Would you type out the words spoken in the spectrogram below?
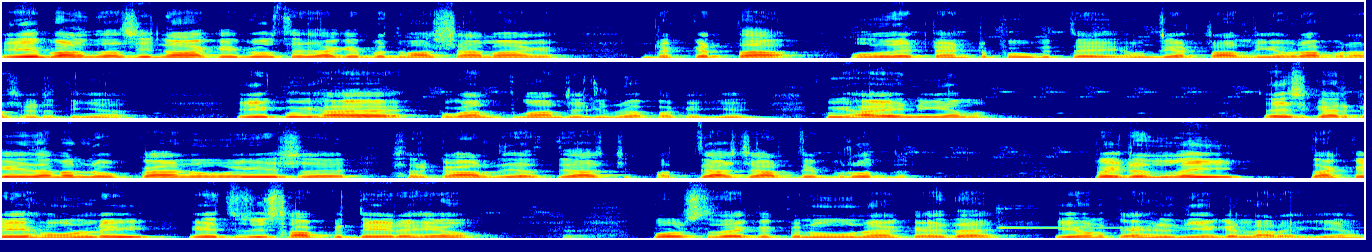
ਇਹ ਬਣਦਾ ਸੀ ਨਾ ਕਿ ਵੀ ਉੱਥੇ ਜਾ ਕੇ ਬਦਮਾਸ਼ਾਂ ਵਾਂਗ ਡੱਕਰਤਾ ਉਹਦੇ ਟੈਂਟ ਫੂਕ ਫੂਕਤੇ ਉਹਦੀਆਂ ਟਰਾਲੀਆਂ ਉਹ ਆਪਣਾ ਸਿੱਟਤੀਆਂ। ਇਹ ਕੋਈ ਹੈ ਭਗਵੰਤ ਮਾਨ ਜੀ ਜਿਹਨੂੰ ਆਪਾਂ ਕਹੀਏ? ਕੋਈ ਹੈ ਨਿਯਮ? ਇਸ ਕਰਕੇ ਇਹਦਾ ਮੈਂ ਲੋਕਾਂ ਨੂੰ ਇਸ ਸਰਕਾਰ ਦੇ ਅਤਿਆਚ- ਅਤਿਆਚਾਰ ਦੇ ਵਿਰੁੱਧ ਭਿੜਨ ਲਈ, ਤਕੜੇ ਹੋਣ ਲਈ ਇਹ ਤੁਸੀਂ ਸਬਕ ਦੇ ਰਹੇ ਹੋ। ਪੁਲਿਸ ਦਾ ਇੱਕ ਕਾਨੂੰਨ ਹੈ, ਕਾਇਦਾ ਇਹ ਹੁਣ ਕਹਿਣ ਦੀਆਂ ਗੱਲਾਂ ਰਹਿ ਗਈਆਂ।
